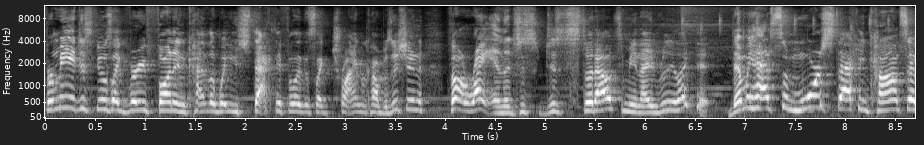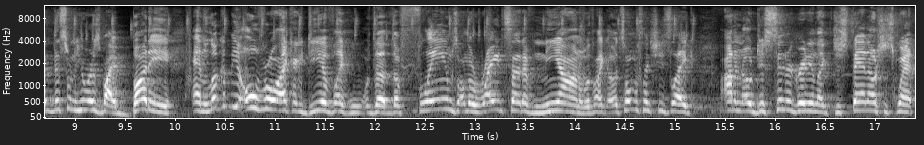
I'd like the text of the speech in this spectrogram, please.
for me, it just feels like very fun and kind of the way you stacked it, feel like this like triangle composition felt right, and it just just stood out to me, and I really liked it. Then we had some more stacking concept. This one here was by Buddy, and look at the overall like idea of like the the flames on the right side of Neon with like it's almost like she's like I don't know disintegrating like just Thanos just went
